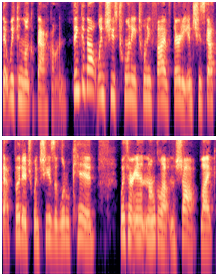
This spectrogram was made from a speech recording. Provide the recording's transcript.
that we can look back on. Think about when she's 20, 25, 30, and she's got that footage when she's a little kid with her aunt and uncle out in the shop. Like,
